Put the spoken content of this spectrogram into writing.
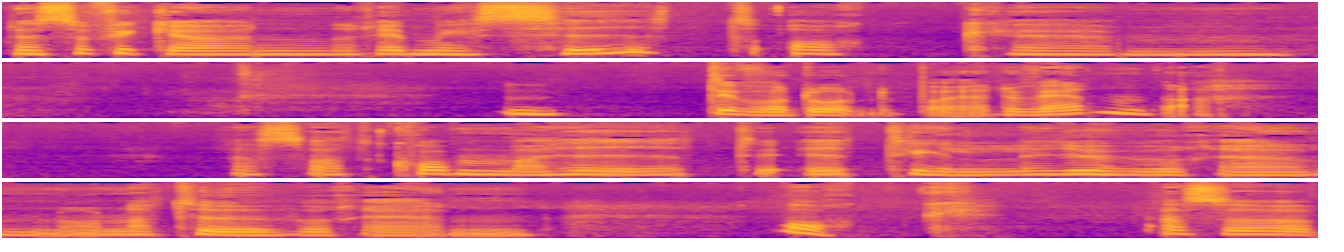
Men så fick jag en remiss hit och um, det var då det började vända. Alltså att komma hit till djuren och naturen och alltså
